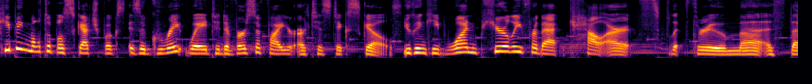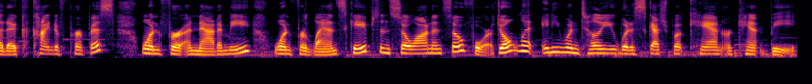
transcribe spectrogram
Keeping multiple sketchbooks is a great way to diversify your artistic skills. You can keep one purely for that CalArts flip through aesthetic kind of purpose, one for anatomy, one for landscapes, and so on and so forth. Don't let anyone tell you what a sketchbook can or can't be.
